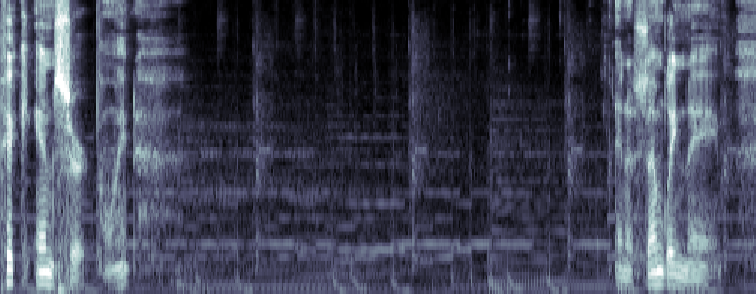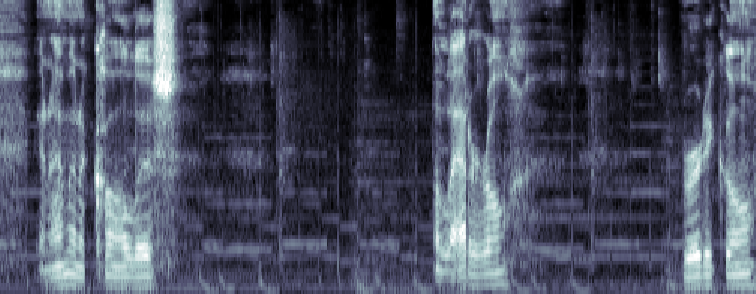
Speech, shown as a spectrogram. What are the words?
Pick insert point. An assembly name. And I'm going to call this a lateral, vertical,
